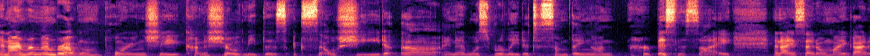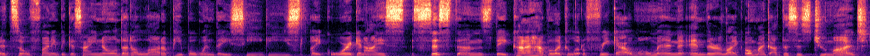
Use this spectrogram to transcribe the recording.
And I remember at one point she kind of showed me this Excel sheet, uh, and it was related to something on her business side. And I said, "Oh my God, it's so funny because I know that a lot of people when they see these like organized systems, they kind of have like a little freak out moment, and they're like, "Oh my God, this is too much."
